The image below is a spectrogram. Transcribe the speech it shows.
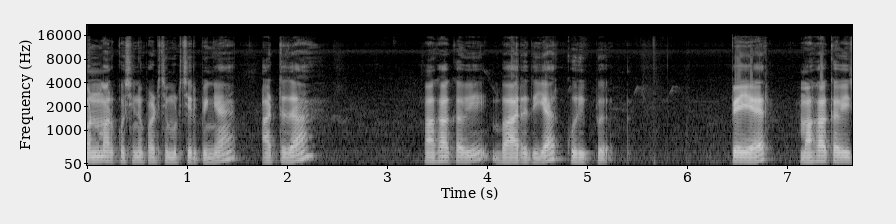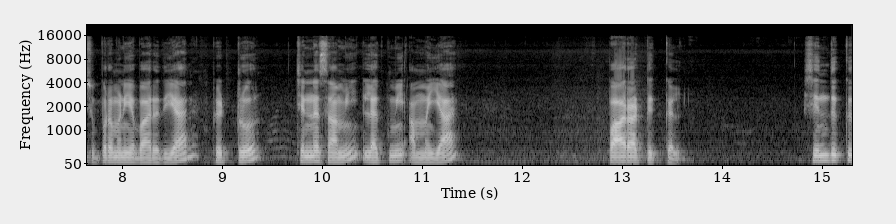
ஒன் மார்க் கொஷினை படித்து முடிச்சிருப்பீங்க. அடுத்ததாக மகாகவி பாரதியார் குறிப்பு. பெயர் மகாகவி சுப்பிரமணிய பாரதியார் பெற்றோர் சின்னசாமி லக்ஷ்மி அம்மையார். பாராட்டுக்கள். சிந்துக்கு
